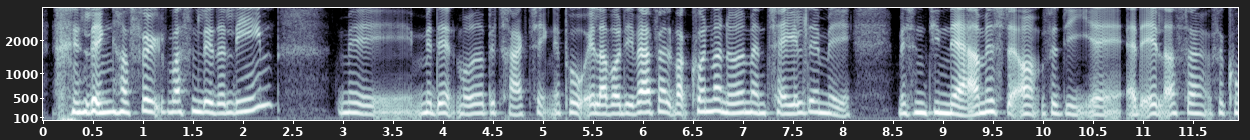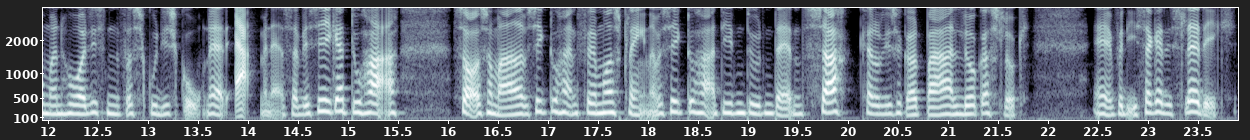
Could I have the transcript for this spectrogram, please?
længe har følt mig sådan lidt alene med, med den måde at betragte tingene på, eller hvor det i hvert fald var, kun var noget, man talte med, med sådan de nærmeste om, fordi øh, at ellers så, så kunne man hurtigt sådan få skudt i skoene, at ja, men altså, hvis ikke at du har så og så meget. Hvis ikke du har en femårsplan, og hvis ikke du har dit du den datten, så kan du lige så godt bare lukke og slukke. Øh, fordi så kan det slet ikke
